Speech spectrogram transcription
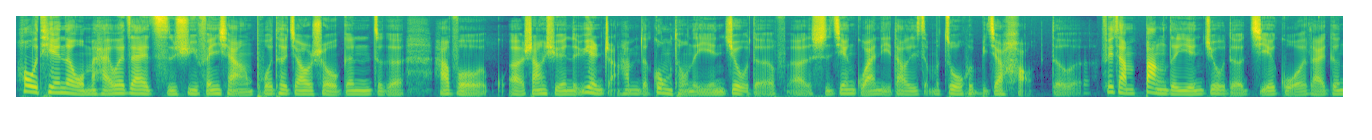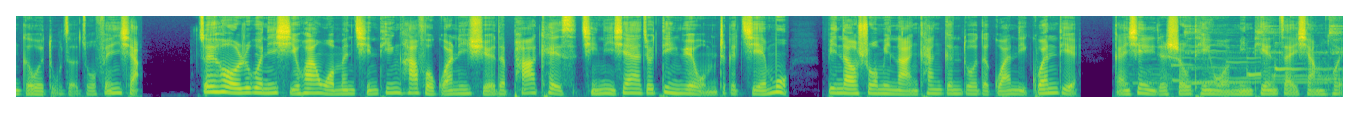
后天呢，我们还会再持续分享波特教授跟这个哈佛呃商学院的院长他们的共同的研究的呃时间管理到底怎么做会比较好的非常棒的研究的结果来跟各位读者做分享。最后，如果你喜欢我们请听哈佛管理学的 Podcast，请你现在就订阅我们这个节目。并到说明栏看更多的管理观点。感谢你的收听，我们明天再相会。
